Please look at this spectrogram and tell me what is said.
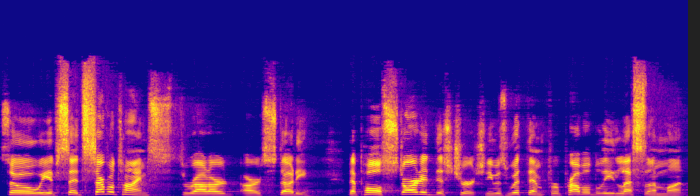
So we have said several times throughout our, our study that Paul started this church, and he was with them for probably less than a month.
